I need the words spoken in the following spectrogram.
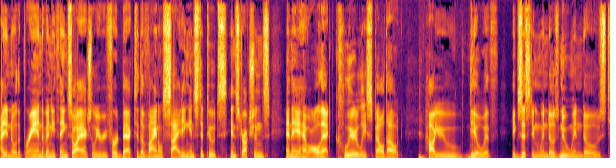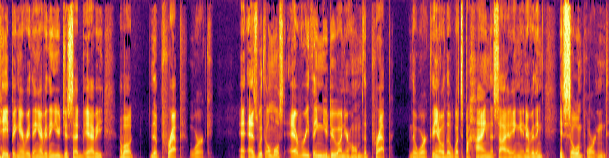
I didn't know the brand of anything, so I actually referred back to the Vinyl Siding Institute's instructions, and they have all that clearly spelled out how you deal with existing windows, new windows, taping everything, everything you just said, Abby, about the prep work. As with almost everything you do on your home, the prep, the work, you know, the what's behind the siding and everything is so important.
